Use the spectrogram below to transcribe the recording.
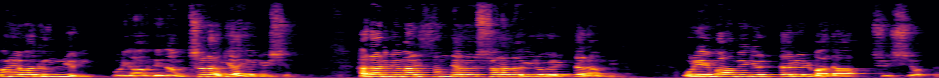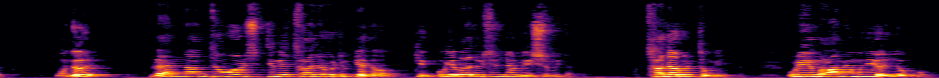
은혜와 긍휼이 우리 가운데 넘쳐나게 하여 주시오. 하나님의 말씀대로 살아가기로 결단합니다. 우리의 마음의 결단을 받아 주시옵소서. 오늘 랩넌트 월시팀의 찬양을 주께서 기쁘게 받으신 줄 믿습니다. 찬양을 통해 우리의 마음의 문이 열렸고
